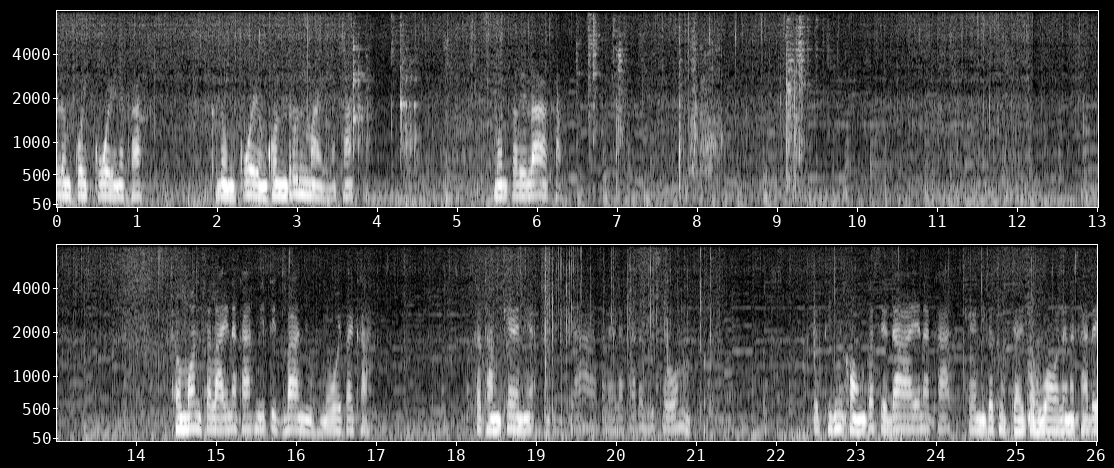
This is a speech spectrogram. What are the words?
เรื่องกล้วยๆนะคะ ขนมกล้วยของคนรุ่นใหม่นะคะมอนซาเรลล่าค่ะแอลมอนด์สไลด์นะคะ มีติดบ้านอยู่โรยไปค่ะ ก็ทำแค่นี้ยไม่ยากอะไรล่ะคะท่านผู้ชม จะทิ้งของก็เสียดายนะคะ แค่นี้ก็ถูกใจสวแล้วนะคะ ได้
